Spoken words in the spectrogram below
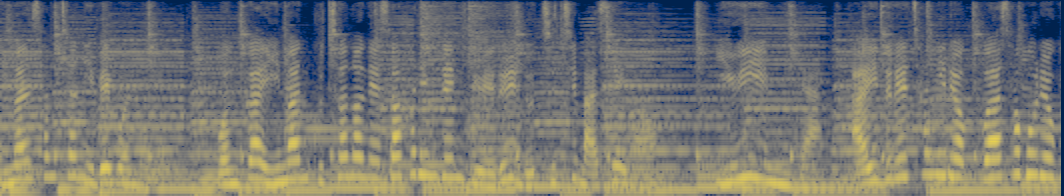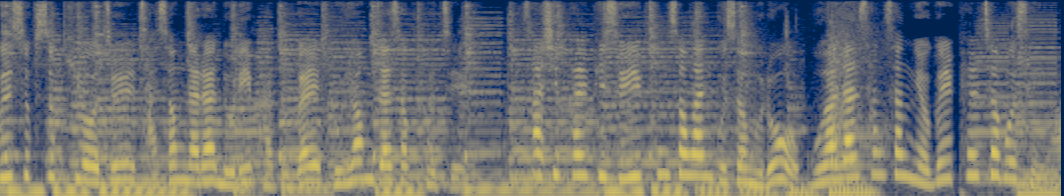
23,200원에 원가 29,000원에서 할인된 기회를 놓치지 마세요. 2위입니다. 아이들의 창의력과 사고력을 쑥쑥 키워줄 자석나라 놀이 바둑알 도형 자석 퍼즐. 48피스의 풍성한 구성으로 무한한 상상력을 펼쳐보세요.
